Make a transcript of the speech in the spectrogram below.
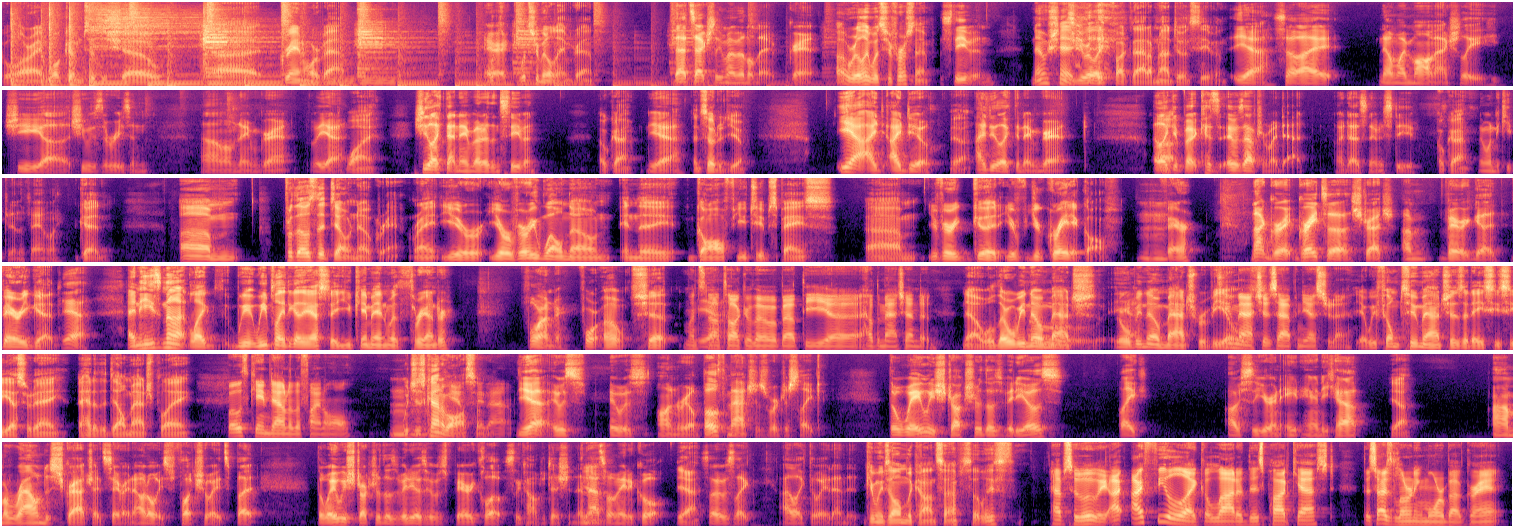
Cool. All right. Welcome to the show, uh, Grant Horvat. Erik. What's your middle name, Grant? That's actually my middle name, Grant. Oh, really? What's your first name? Steven. No shit. You were like, fuck that. I'm not doing Steven. Yeah. So I no, my mom actually she uh she was the reason um, I'm named Grant. But yeah, Why? she liked that name better than Steven. Okay. Yeah. And so did you. Yeah, I I do. Yeah. I do like the name Grant. I like Uh, it because it was after my dad. My dad's name is Steve. Okay. I wanted to keep it in the family. Good. Um, for those that don't know Grant, right? You're you're very well known in the golf YouTube space. Um, you're very good. You're you're great at golf. Mhm. Fair. Not great. Great's a stretch. I'm very good. Very good. Yeah. And he's not like we we played together yesterday. You came in with three under, Four under. four. Oh shit. Let's Yeah. not talk though about the uh, how the match ended. No. Well, there will be no Oh, match. There will be no match reveal. Two matches happened yesterday. Yeah, we filmed two matches at ACC yesterday ahead of the Dell match play, Both came down to the final hole. which is kind of awesome. that. Yeah, it was it was unreal. Both matches were just like the way we structure those videos. Like, obviously, you're an eight handicap. Yeah. Um, around a scratch, I'd say right now. It always fluctuates, but the way we structured those videos, it was very close. The competition, and Yeah. that's what made it cool. Yeah. So it was like I like the way it ended. Can we tell them the concepts at least? Absolutely. I, I feel like a lot of this podcast, besides learning more about Grant,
